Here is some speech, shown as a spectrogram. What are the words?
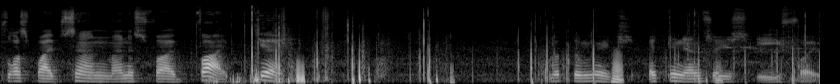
plus 5 10 minus 5 5. Yeah. What the merge? I think the answer is E5.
